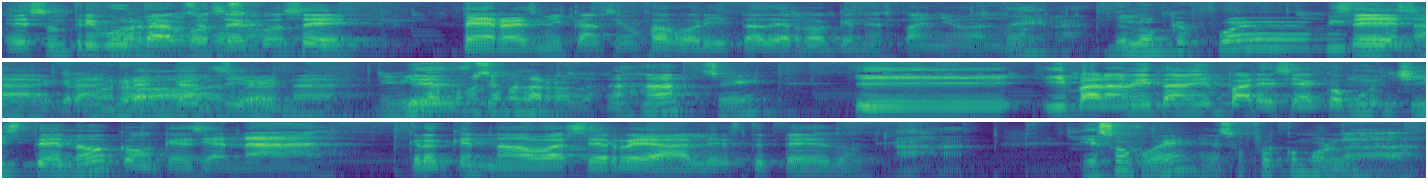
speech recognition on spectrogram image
es un tributo a José José pero es mi canción favorita de rock en español, ¿no? De, lo que fue mi Sí, una gran, gran canción. Mi vida, ¿cómo se llama la rola? Ajá. Sí. Y, y, para mí también parecía como un chiste, ¿no? Como que decía, nah, creo que no va a ser real este pedo. Ajá. Eso fue, eso fue como la.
